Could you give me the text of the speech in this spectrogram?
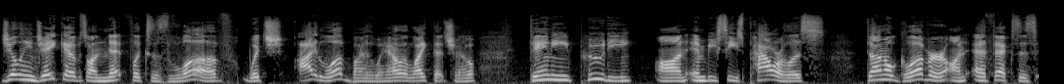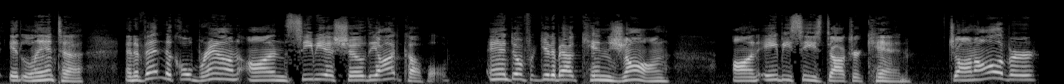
Gillian Jacobs on Netflix's Love, which I love, by the way. I like that show. Danny Pudi on NBC's Powerless, Donald Glover on FX's Atlanta, and Yvette Nicole Brown on CBS show The Odd Couple. And don't forget about Ken Jeong on ABC's Dr. Ken. John Oliver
